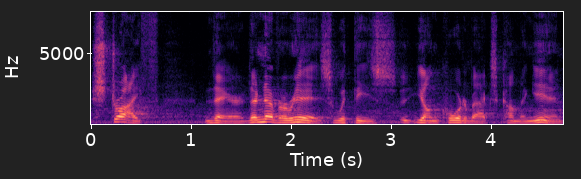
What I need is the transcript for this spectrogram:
strife there. There never is with these young quarterbacks coming in.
